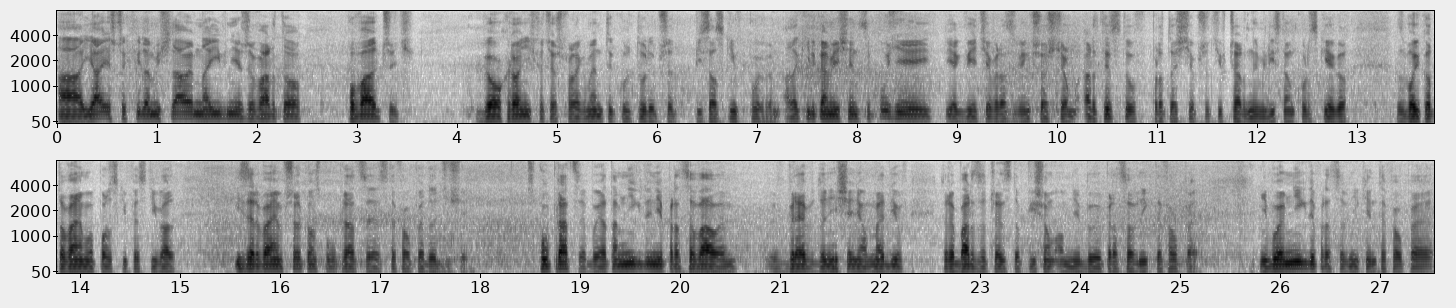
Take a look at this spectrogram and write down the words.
a ja jeszcze chwilę myślałem naiwnie, że warto powalczyć, by ochronić chociaż fragmenty kultury przed pisowskim wpływem. Ale kilka miesięcy później, jak wiecie, wraz z większością artystów w proteście przeciw czarnym listom Kurskiego zbojkotowałem opolski festiwal i zerwałem wszelką współpracę z TVP do dzisiaj. Współpracę, bo ja tam nigdy nie pracowałem, wbrew doniesieniom mediów, które bardzo często piszą o mnie, były pracownik TVP. Nie byłem nigdy pracownikiem TVP,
